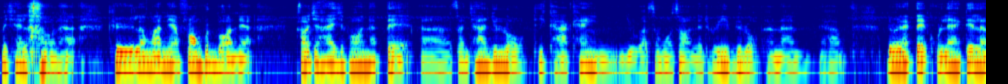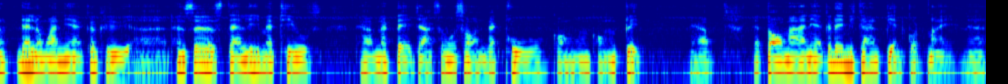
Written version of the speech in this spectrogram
ไม่ใช่เรานะฮะคือรางวัลนี้ฟรองซ์ฟุตบอลเนี่ย เขาจะให้เฉพาะนักเตะสัญชาติยุโรปที่ค้าแข่งอยู่กับสโมสรในทวีปยุโรปเท่านั้นนะครับ โดยนักเตะคนแรกที่ได้รางวัลนี้ก็คือท่านเซอร์สแตนลีย์แมทธิวส์นะครับนักเตะจากสโมสรแบล็กพูลของของอังกฤษนะครับ แต่ต่อมาเนี่ยก็ได้มีการเปลี่ยนกฎใหม่นะ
